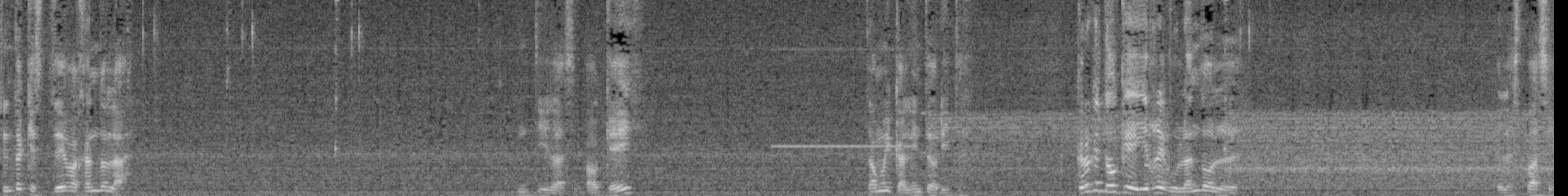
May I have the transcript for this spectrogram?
sienta que esté bajando la... Mentiras, ok. Está muy caliente ahorita. Creo que tengo que ir regulando el, el espacio.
